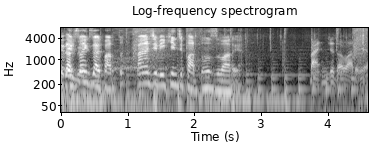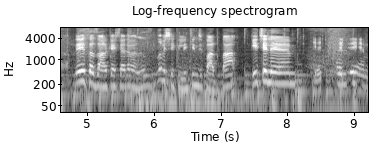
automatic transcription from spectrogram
güzel bir efsane oyun. güzel partı. Bence bir ikinci partımız var ya. Bence de var ya. Neyse arkadaşlar hemen hızlı bir şekilde ikinci partta geçelim. Geçelim.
